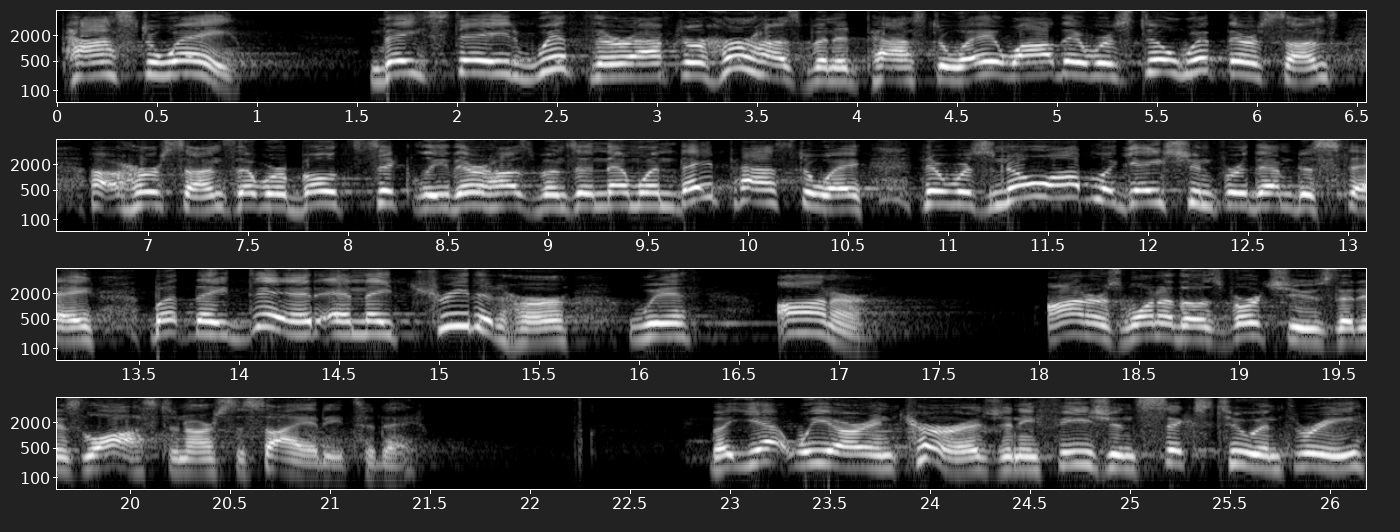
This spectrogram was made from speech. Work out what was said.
passed away. They stayed with her after her husband had passed away while they were still with their sons, uh, her sons that were both sickly, their husbands. And then when they passed away, there was no obligation for them to stay, but they did, and they treated her with honor. Honor is one of those virtues that is lost in our society today. But yet we are encouraged in Ephesians 6, 2 and 3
